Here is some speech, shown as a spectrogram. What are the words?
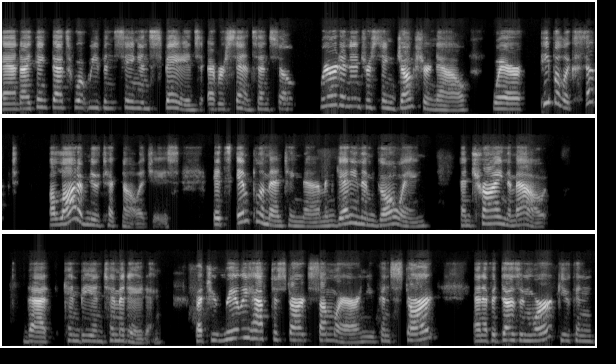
And I think that's what we've been seeing in spades ever since. And so we're at an interesting juncture now where people accept a lot of new technologies. It's implementing them and getting them going and trying them out that can be intimidating. But you really have to start somewhere and you can start. And if it doesn't work, you can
